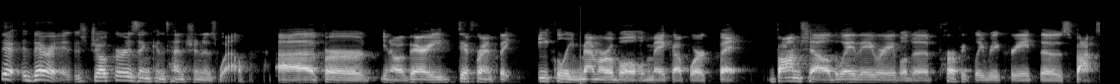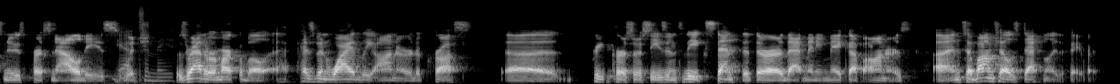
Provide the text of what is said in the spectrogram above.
There, there is. Joker is in contention as well uh, for you know a very different but equally memorable makeup work, but Bombshell, the way they were able to perfectly recreate those Fox News personalities, yeah, which was rather remarkable, has been widely honored across uh, precursor season to the extent that there are that many makeup honors. Uh, and so Bombshell is definitely the favorite.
